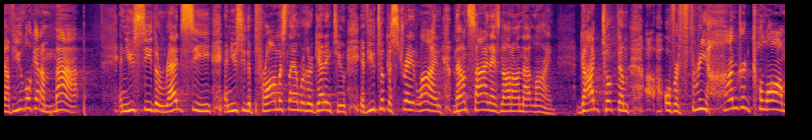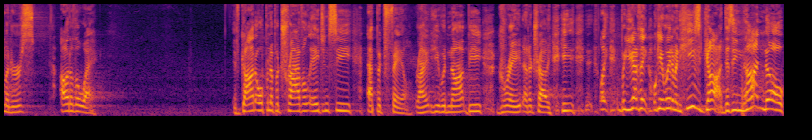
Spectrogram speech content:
Now, if you look at a map, and you see the Red Sea and you see the promised land where they're getting to, if you took a straight line, Mount Sinai is not on that line. God took them uh, over 300 kilometers out of the way. If God opened up a travel agency, epic fail, right? He would not be great at a travel. He like, but you got to think, okay, wait a minute. He's God. Does he not know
